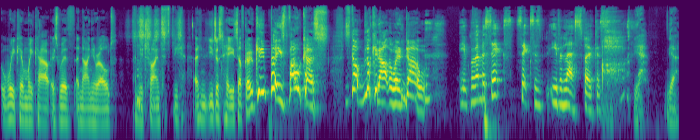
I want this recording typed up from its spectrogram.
week in, week out is with a nine year old and you're trying to, and you just hear yourself go, Can you please focus? Stop looking out the window. You remember six? Six is even less focused. yeah. Yeah.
